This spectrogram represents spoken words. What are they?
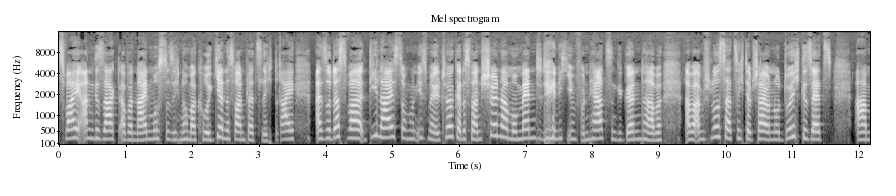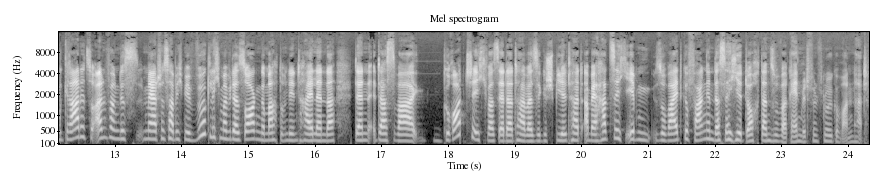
zwei angesagt, aber nein, musste sich nochmal korrigieren. Es waren plötzlich drei. Also das war die Leistung von Ismail Türker. Das war ein schöner Moment, den ich ihm von Herzen gegönnt habe. Aber am Schluss hat sich der Pschai nur durchgesetzt. Ähm, Gerade zu Anfang des Matches habe ich mir wirklich mal wieder Sorgen gemacht um den Thailänder, denn das war grotschig, was er da teilweise gespielt hat. Aber er hat sich eben so weit gefangen, dass er hier doch dann souverän mit 5-0 gewonnen hat.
